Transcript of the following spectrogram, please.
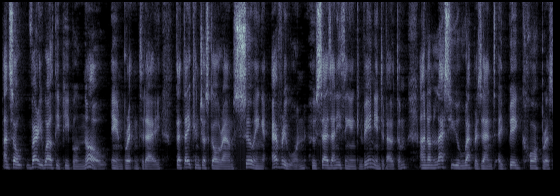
And so, very wealthy people know in Britain today that they can just go around suing everyone who says anything inconvenient about them. And unless you represent a big corporate,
